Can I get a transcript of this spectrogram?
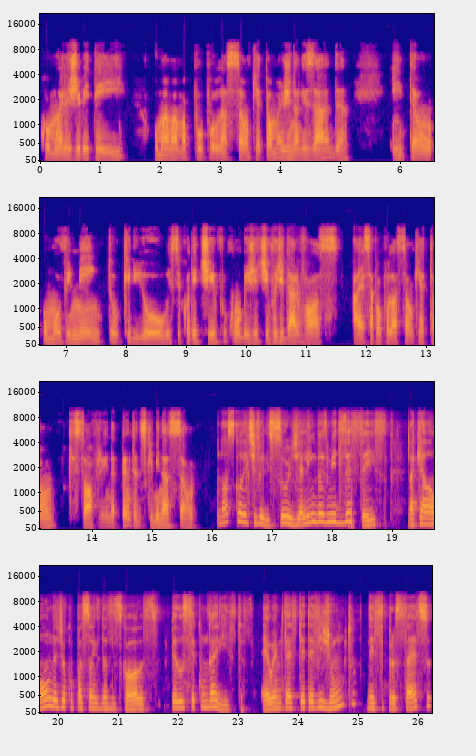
como LGBTI, uma, uma população que é tão marginalizada. Então, o movimento criou esse coletivo com o objetivo de dar voz a essa população que é tão que sofre ainda tanta discriminação. O nosso coletivo ele surge ali em 2016, naquela onda de ocupações das escolas pelos secundaristas. É, o MTST teve junto nesse processo,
